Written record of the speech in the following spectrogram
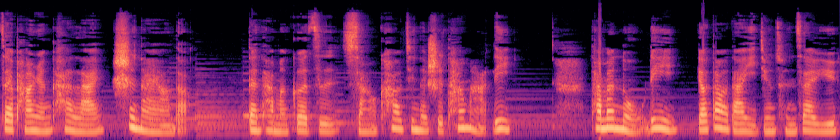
在旁人看来是那样的，但他们各自想要靠近的是汤玛丽，他们努力要到达已经存在于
